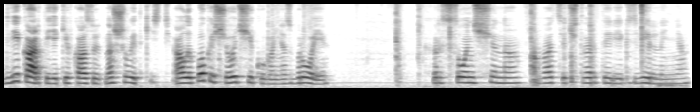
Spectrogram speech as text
Дві карти, які вказують на швидкість, але поки що очікування зброї. Херсонщина, 24 рік, звільнення.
